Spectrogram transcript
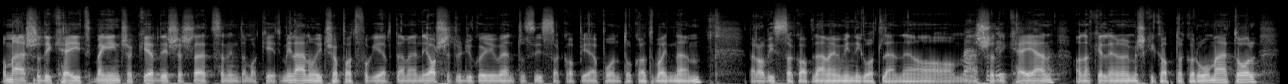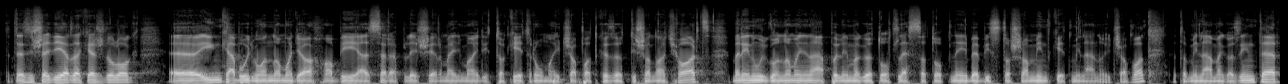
A második helyit megint csak kérdéses lehet, szerintem a két milánói csapat fog érte menni. Azt se tudjuk, hogy a Juventus visszakapja a pontokat, vagy nem, mert ha visszakapná, mert mindig ott lenne a második, második helyen, annak ellenére, hogy most kikaptak a Rómától. Tehát ez is egy érdekes dolog. Inkább úgy mondom, hogy a, a BL szereplésért megy majd itt a két római csapat között is a nagy harc, mert én úgy gondolom, hogy a Nápoli mögött ott lesz a top 4-be biztosan mindkét milánói csapat, tehát a Milán meg az Inter,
